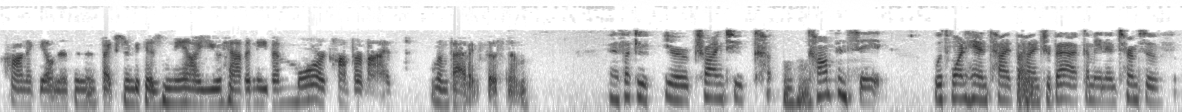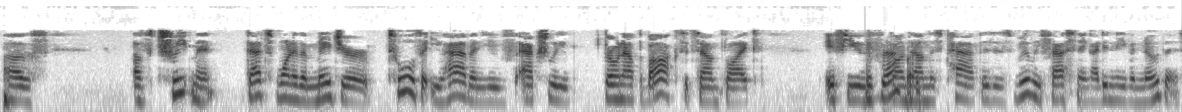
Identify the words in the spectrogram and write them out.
chronic illness and infection because now you have an even more compromised lymphatic system. And it's like you're, you're trying to co- mm-hmm. compensate with one hand tied behind right. your back. I mean, in terms of, of, of treatment, that's one of the major tools that you have and you've actually thrown out the box, it sounds like if you've exactly. gone down this path. This is really fascinating. I didn't even know this.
